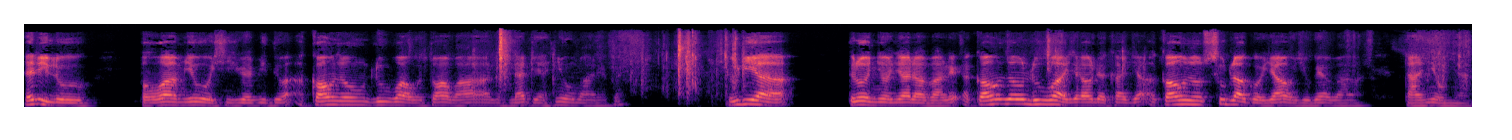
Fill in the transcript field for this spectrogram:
အဲ့ဒီလိုဘဝမျိုးကိုရည်ရွယ်ပြီးသူကအကောင်းဆုံးလူဘဝကိုသွားပါလို့နတ်တရားညွှန်ပါတယ်ကွဒုတိယသူတို့ညွှန်ကြတာပါလေအကောင်းဆုံးလူဘဝရောက်တဲ့ခါကျအကောင်းဆုံးဆုလောက်ကိုရအောင်ယူခဲ့ပါဒါညွှန်များ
